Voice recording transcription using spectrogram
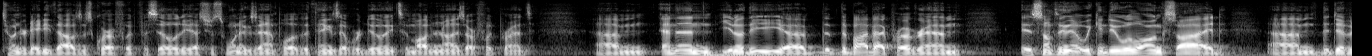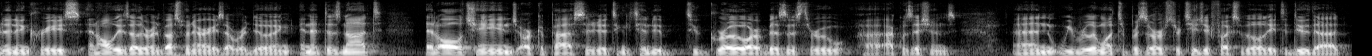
280,000 square foot facility. That's just one example of the things that we're doing to modernize our footprint. Um, and then, you know, the, uh, the, the buyback program is something that we can do alongside um, the dividend increase and all these other investment areas that we're doing, and it does not at all change our capacity to, to continue to grow our business through uh, acquisitions. And we really want to preserve strategic flexibility to do that.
